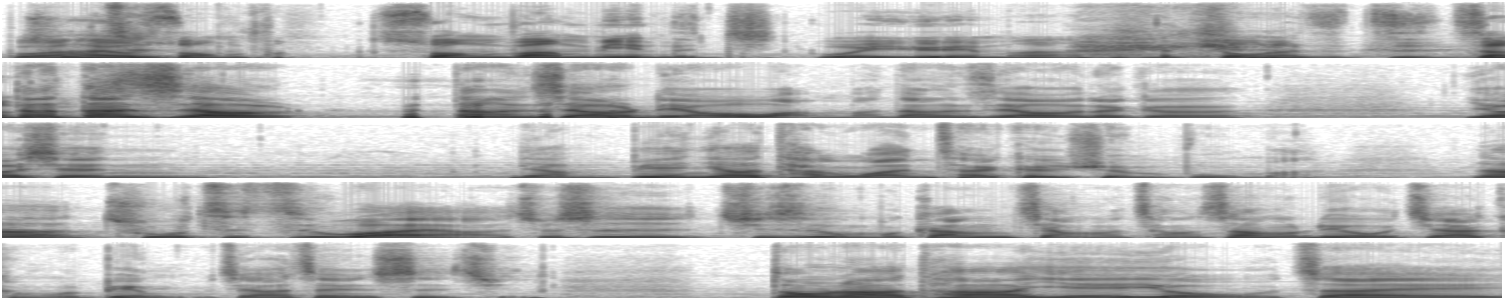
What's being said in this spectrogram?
不然还有双方双方面的违约吗？当然是智障。但当然是要，当然是要聊完嘛，当然是要那个要先两边要谈完才可以宣布嘛。那除此之外啊，就是其实我们刚刚讲了，场上六家可能会变五家这件事情，Dorna 他也有在。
